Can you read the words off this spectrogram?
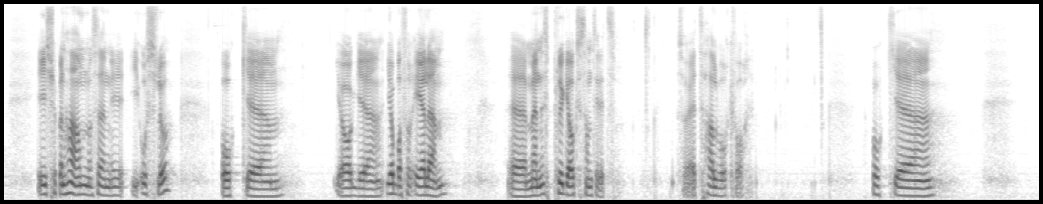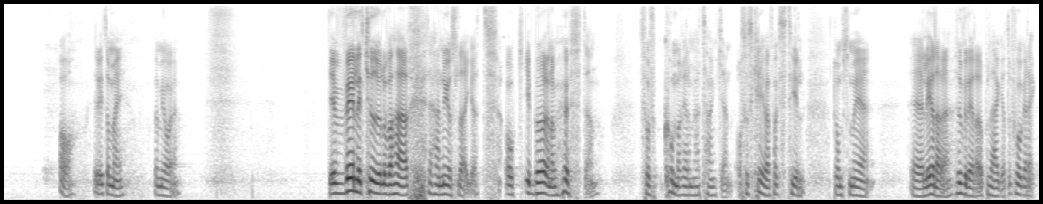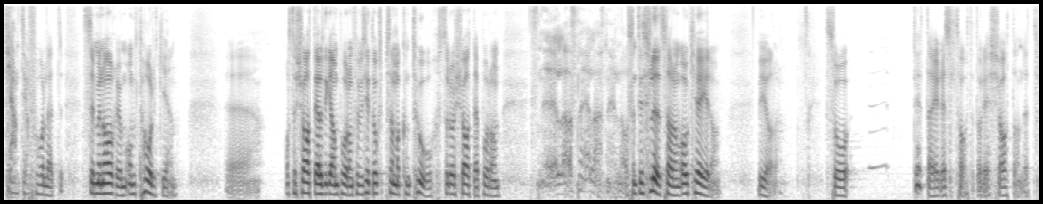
i Köpenhamn och sen i, i Oslo. Och eh, jag eh, jobbar för ELM, eh, men pluggar också samtidigt. Så jag har ett halvår kvar. Och eh, ja, det är lite om mig, vem jag är. Det är väldigt kul att vara här, det här nyårslägret. Och i början av hösten så kommer redan den här tanken. Och så skrev jag faktiskt till de som är eh, ledare, huvudledare på lägret och frågade, kan inte jag få hålla ett seminarium om Tolkien? Eh, och så tjatade jag lite grann på dem, för vi sitter också på samma kontor, så då tjatade jag på dem, snälla, snälla, snälla. Och sen till slut sa de, okej okay då, vi gör det. Så detta är resultatet av det tjatandet.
